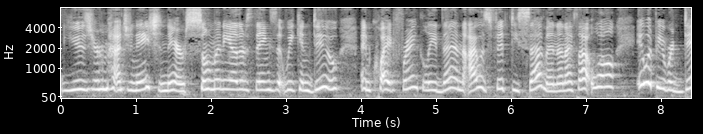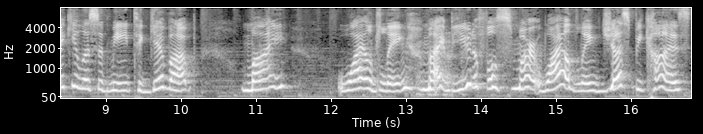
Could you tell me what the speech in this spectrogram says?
use your imagination. There are so many other things that we can do. And quite frankly, then I was 57 and I thought, well, it would be ridiculous of me to give up my wildling, my beautiful, smart wildling, just because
